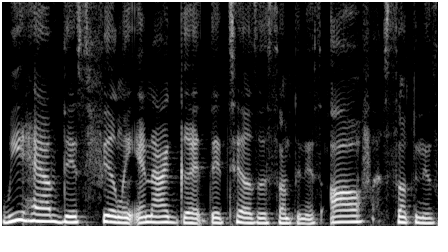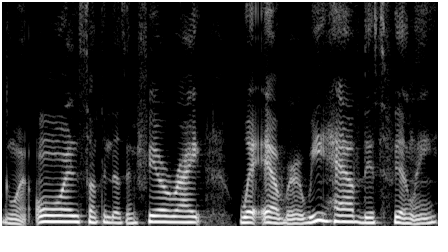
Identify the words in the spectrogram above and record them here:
we have this feeling in our gut that tells us something is off, something is going on, something doesn't feel right, whatever. We have this feeling.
